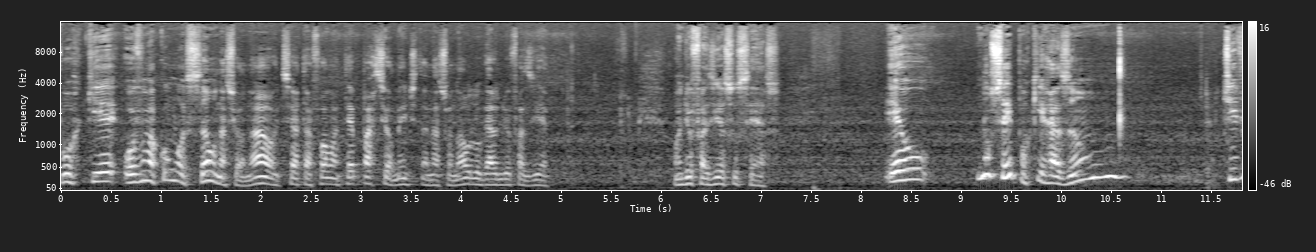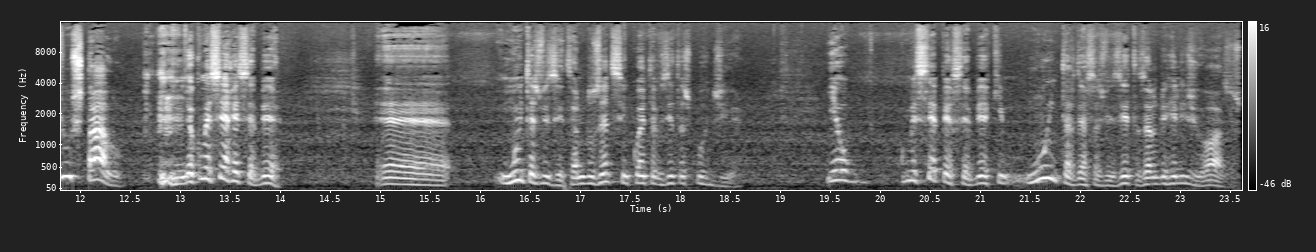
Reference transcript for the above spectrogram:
porque houve uma comoção nacional, de certa forma até parcialmente internacional, no lugar onde eu fazia, onde eu fazia sucesso. Eu não sei por que razão tive um estalo. Eu comecei a receber é, muitas visitas, eram 250 visitas por dia. E eu comecei a perceber que muitas dessas visitas eram de religiosos.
